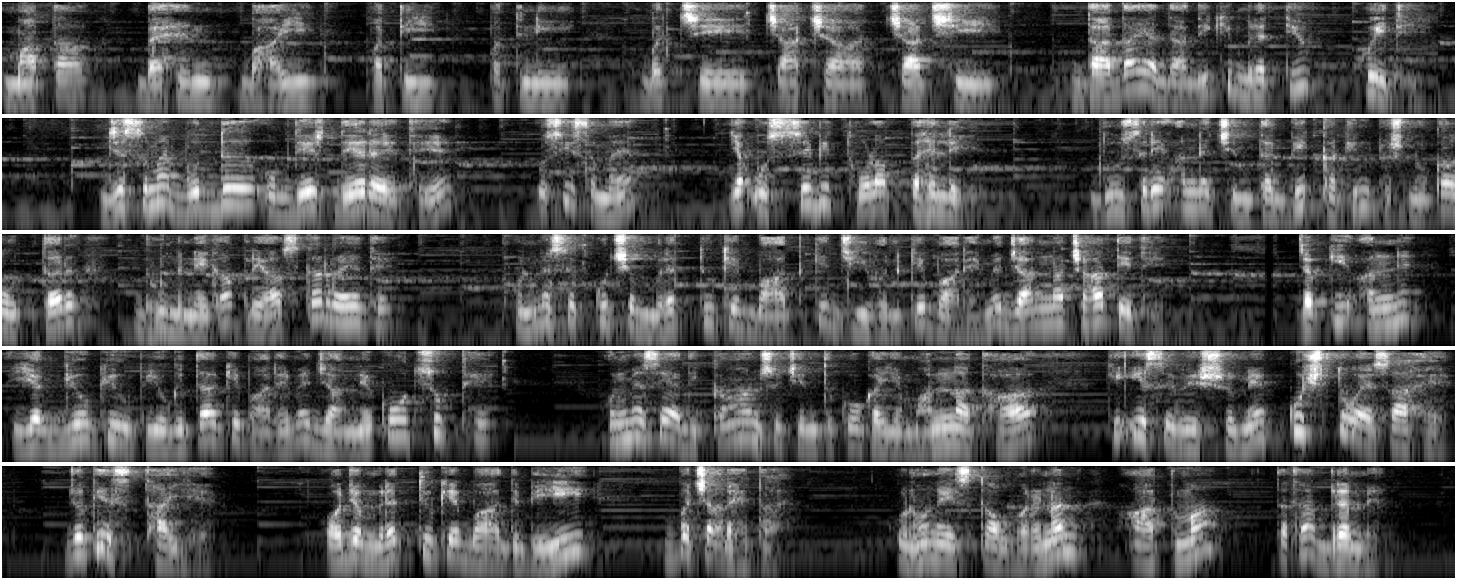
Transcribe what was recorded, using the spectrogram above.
माता, बहन, भाई, पति, पत्नी, बच्चे, चाचा, चाची, दादा या दादी की मृत्यु हुई थी। जिस समय बुद्ध उपदेश दे रहे थे, उसी समय या उससे भी थोड़ा पहले दूसरे अन्य चिंतक भी कठिन प्रश्नों का उत्तर ढूँढने का प्रयास कर रहे थे। उनमें से कुछ मृत्यु के बाद के जीवन के बारे में जानना चाहते थे, जबकि अन्य यज्ञों की उपयोगिता के बारे में जानने को उत्सुक थे। उनमें से अधिकांश चिंतकों का यह मानना था कि इस विश्व में कुछ तो ऐसा है जो कि स्थायी है। और जो मृत्यु के बाद भी बचा रहता है। उन्होंने इसका वर्णन आत्मा तथा ब्रह्म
